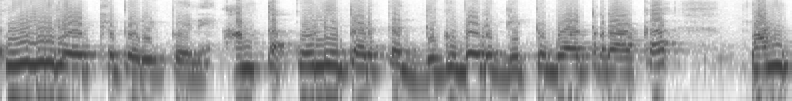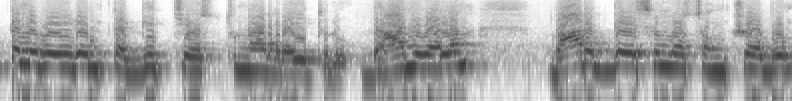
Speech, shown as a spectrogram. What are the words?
కూలీ రేట్లు పెరిగిపోయినాయి. అంత కూలీ పెడితే దిగుబడి గిట్టుబాటు రాక పంటలు వేయడం తగ్గించేస్తున్నారు రైతులు. దాని వలన భారతదేశంలో సంక్షోభం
